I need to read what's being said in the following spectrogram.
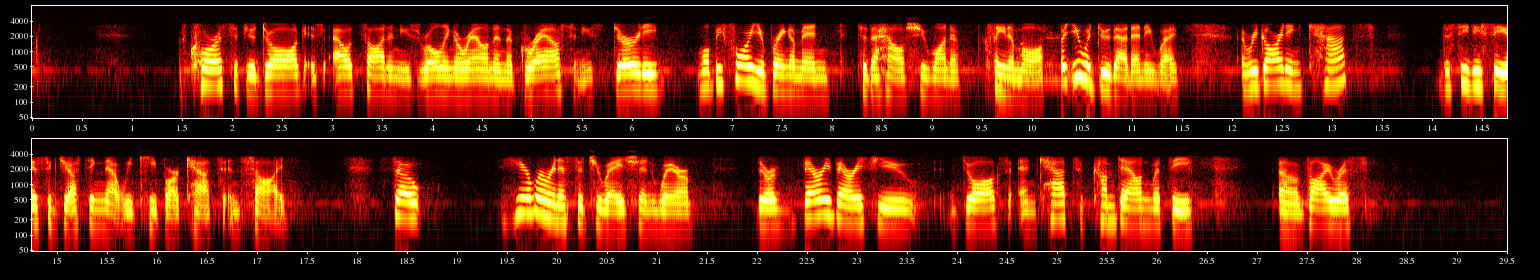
Of course, if your dog is outside and he's rolling around in the grass and he's dirty, well, before you bring him in to the house, you want to clean him off. But you would do that anyway. Regarding cats, the CDC is suggesting that we keep our cats inside. So here we're in a situation where there are very, very few dogs and cats who come down with the uh, virus.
